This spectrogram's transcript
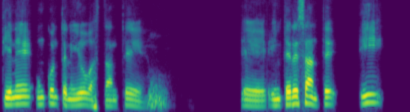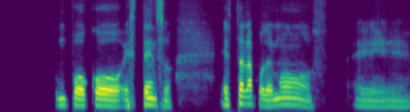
tiene un contenido bastante interesante y un poco extenso. Esta la podemos eh,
